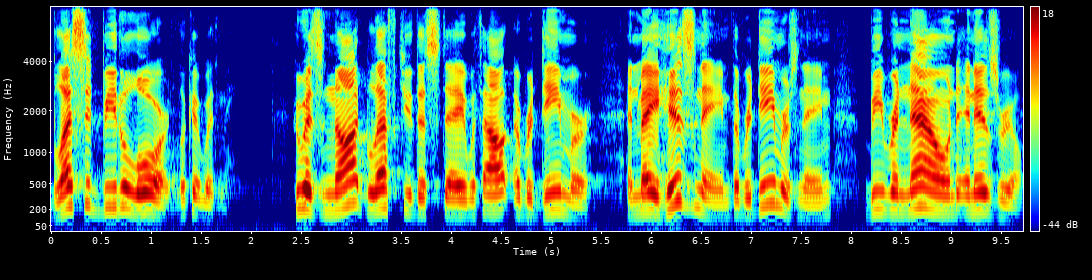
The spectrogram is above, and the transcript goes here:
Blessed be the Lord, look at with me, who has not left you this day without a Redeemer, and may his name, the Redeemer's name, be renowned in Israel.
